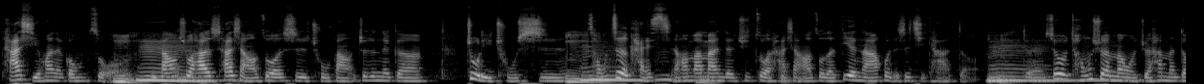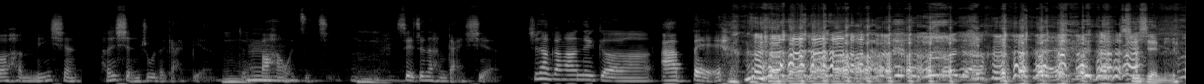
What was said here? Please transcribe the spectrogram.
他喜欢的工作。嗯，比方说他他想要做的是厨房，就是那个。助理厨师，嗯、从这开始，然后慢慢的去做他想要做的店啊，或者是其他的，嗯，对，所以同学们，我觉得他们都很明显、很显著的改变，嗯、对，包含我自己，嗯，所以真的很感谢。就像刚刚那个阿贝 说的，谢谢你。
